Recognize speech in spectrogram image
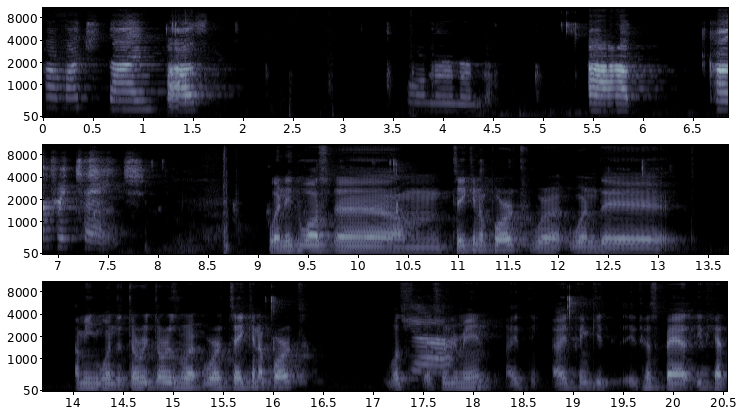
how much time passed for a country change? when it was um, taken apart where, when the i mean when the territories were, were taken apart what's that's what Yeah. you mean i think i think it, it has passed it had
